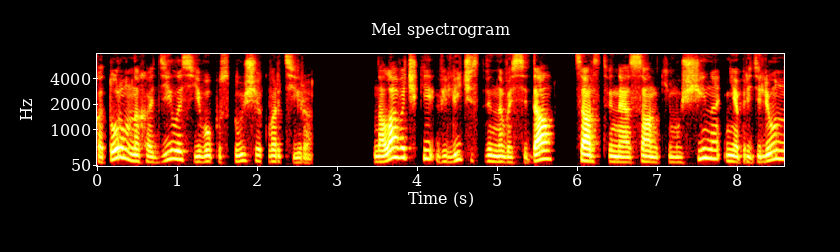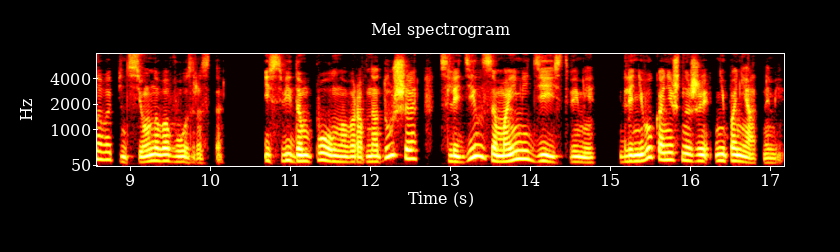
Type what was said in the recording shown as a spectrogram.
котором находилась его пустующая квартира. На лавочке величественно восседал царственной осанки мужчина неопределенного пенсионного возраста и с видом полного равнодушия следил за моими действиями, для него, конечно же, непонятными.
